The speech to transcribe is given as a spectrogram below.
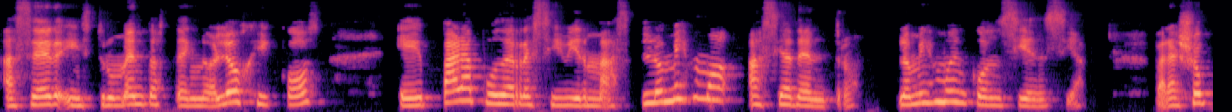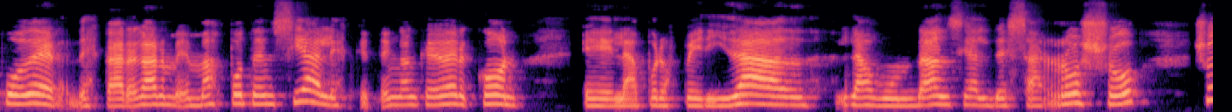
hacer instrumentos tecnológicos eh, para poder recibir más. Lo mismo hacia adentro, lo mismo en conciencia para yo poder descargarme más potenciales que tengan que ver con eh, la prosperidad, la abundancia, el desarrollo, yo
